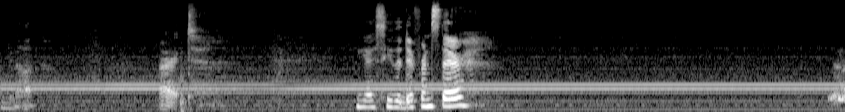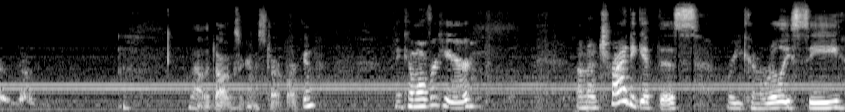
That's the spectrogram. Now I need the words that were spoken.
Maybe not. Alright. You guys see the difference there? Now the dogs are to start barking. Me come over here. I'm to try to get this where you can really see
